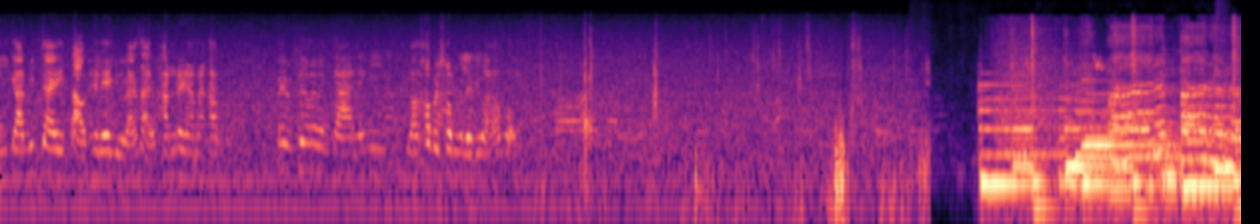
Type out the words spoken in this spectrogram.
มีการวิจัยเต่าทะเลอยู่หลายสายพันธุ์ด้วยกันนะครับ ไม่เพื่อไม่เป็นการในนี่เราเข้าไปชมกันเลยดีกว่าครับผมบี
